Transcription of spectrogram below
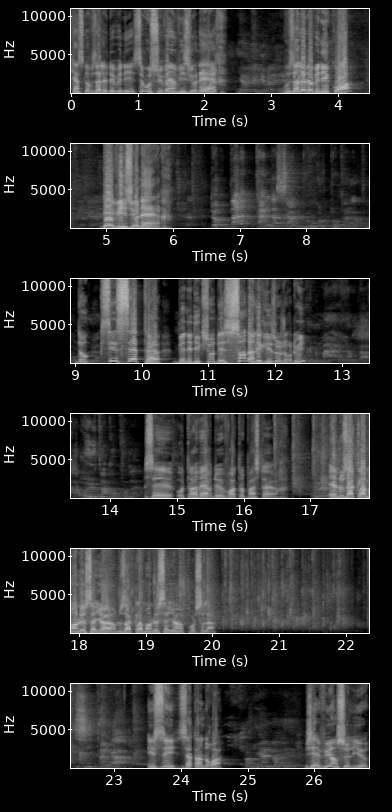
qu'est-ce que vous allez devenir? Si vous suivez un visionnaire, vous allez devenir quoi? Des visionnaires. donc si cette euh, bénédiction descend dans l'église aujourd'hui, c'est au travers de votre pasteur. Et nous acclamons le Seigneur. Nous acclamons le Seigneur pour cela. Ici, cet endroit, j'ai vu en ce lieu,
